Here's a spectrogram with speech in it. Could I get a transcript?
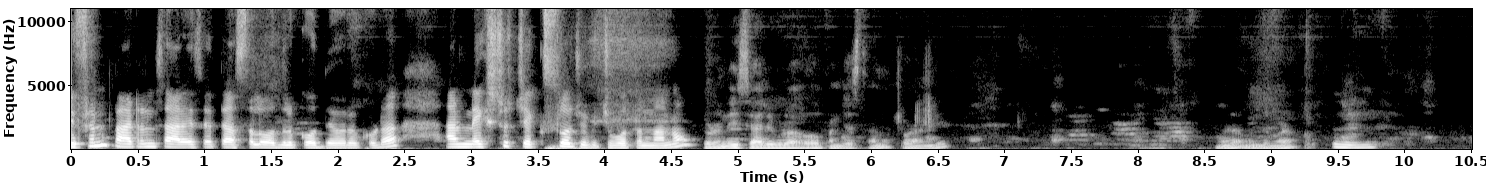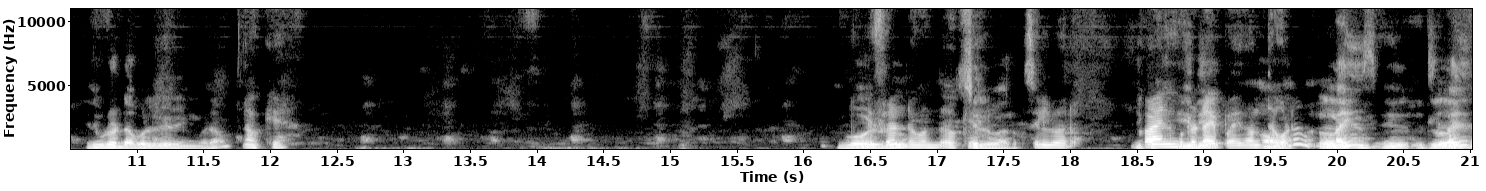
డిఫరెంట్ ప్యాటర్న్ సారీస్ అయితే అసలు వదులుకోవద్దు ఎవరు కూడా. అండ్ నెక్స్ట్ చెక్స్లో చూపించబోతున్నాను. చూడండి ఈ శారీ కూడా ఓపెన్ చేస్తాను. చూడండి. Madam madam. ఇది కూడా double weaving madam. Okay gold silver silver coin type ఇదంతా కూడా? లైన్స్ ఇట్లా లైన్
